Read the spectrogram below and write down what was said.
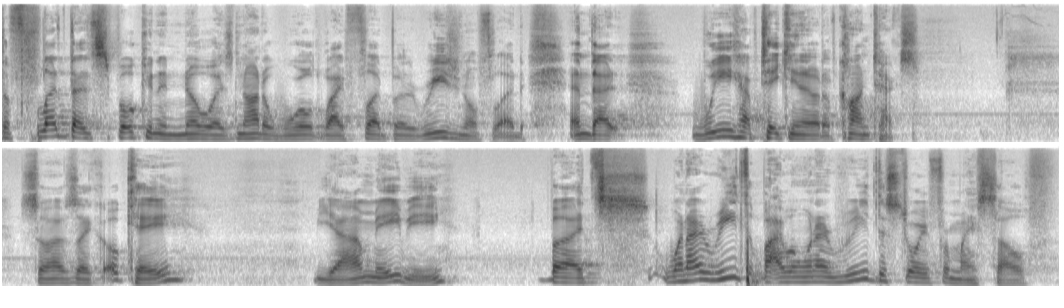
the flood that's spoken in Noah is not a worldwide flood, but a regional flood, and that we have taken it out of context. So I was like, okay, yeah, maybe. But when I read the Bible, when I read the story for myself,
